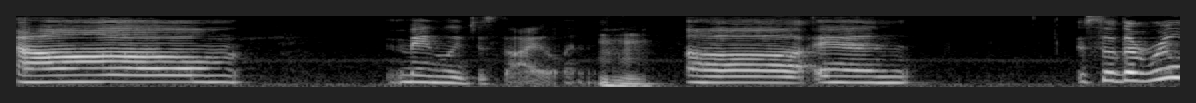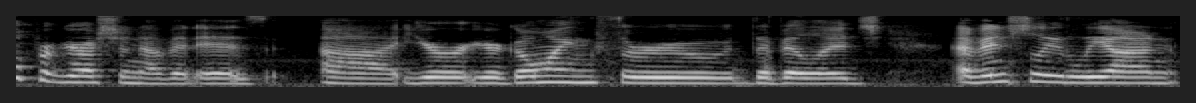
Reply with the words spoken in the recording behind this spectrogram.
Um, mainly just the island. Mhm. Uh, and so the real progression of it is uh, you're you're going through the village. Eventually, Leon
